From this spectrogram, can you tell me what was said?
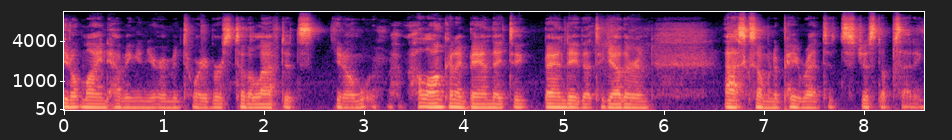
you don't mind having in your inventory versus to the left it's you know how long can i band-aid to band-aid that together and ask someone to pay rent? It's just upsetting.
